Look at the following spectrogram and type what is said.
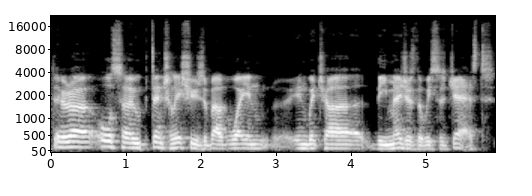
There are also potential issues about the way in in which uh, the measures that we suggest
